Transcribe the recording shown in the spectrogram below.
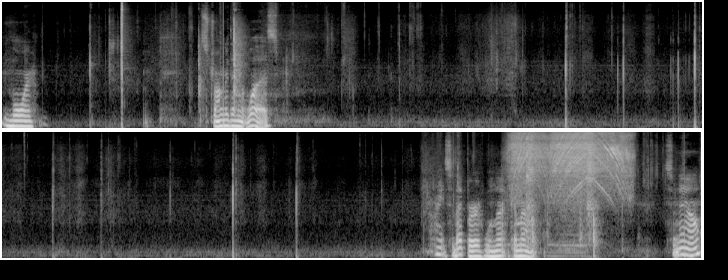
more stronger than it was. All right, so that burr will not come out. Now,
